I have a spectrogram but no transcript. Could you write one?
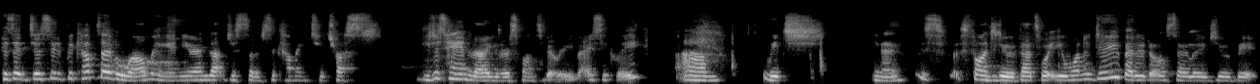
because it just it becomes overwhelming and you end up just sort of succumbing to trust you just hand it over the responsibility basically um, which you know is, fine to do if that's what you want to do but it also leaves you a bit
